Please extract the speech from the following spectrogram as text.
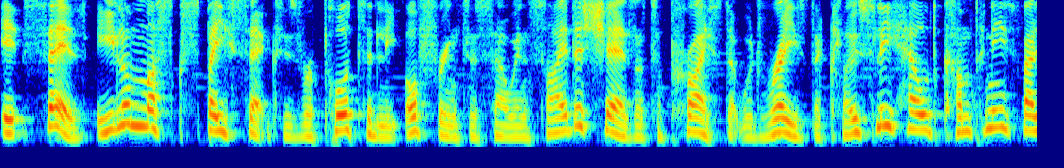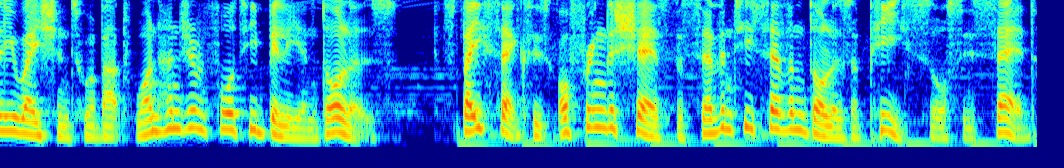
It says Elon Musk's SpaceX is reportedly offering to sell insider shares at a price that would raise the closely held company's valuation to about $140 billion. SpaceX is offering the shares for $77 a piece, sources said.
